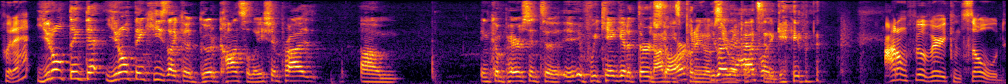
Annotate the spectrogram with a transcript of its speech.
for that You don't think that you don't think he's like a good consolation prize, um, in comparison to if we can't get a third Not star. if he's putting up You'd zero have, points in a game. i don't feel very consoled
